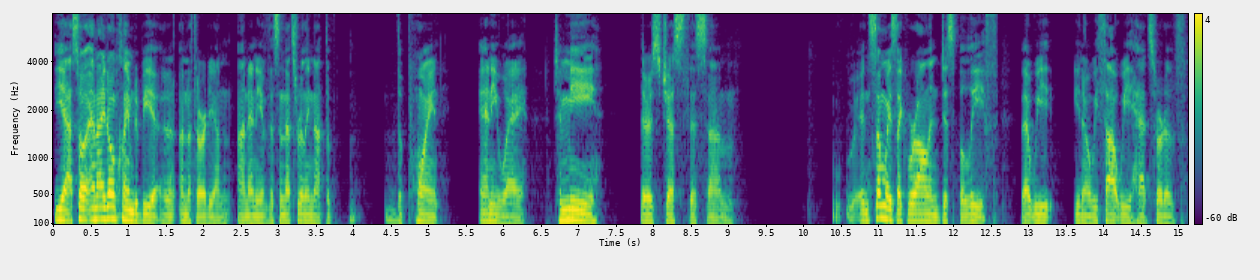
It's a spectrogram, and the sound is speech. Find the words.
yeah, so and I don't claim to be a, an authority on on any of this, and that's really not the the point anyway. To me, there's just this um, in some ways like we're all in disbelief that we you know we thought we had sort of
